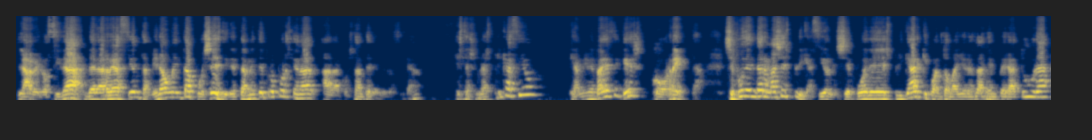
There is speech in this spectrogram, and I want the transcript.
la velocidad de la reacción también aumenta, pues es directamente proporcional a la constante de velocidad. Esta es una explicación que a mí me parece que es correcta. Se pueden dar más explicaciones. Se puede explicar que cuanto mayor es la temperatura,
